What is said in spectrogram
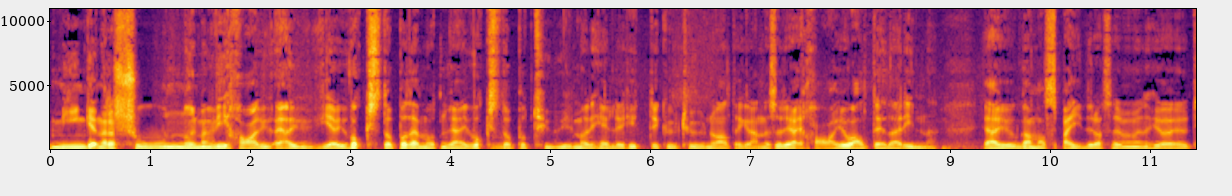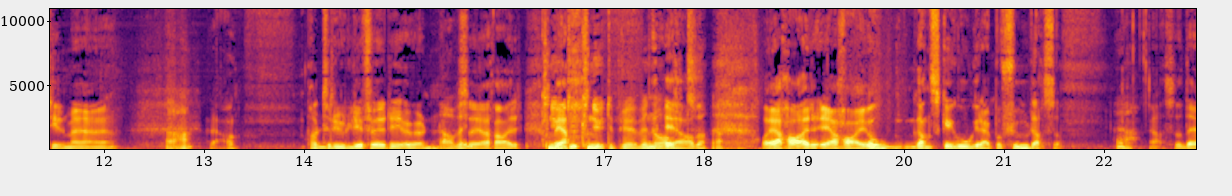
min generasjon nordmenn, vi, har, vi, er, jo- vi er jo vokst opp på den måten. Vi er jo vokst opp på tur med hele hyttekulturen og alt det greiene. Så jeg har jo alt det der inne. Jeg er jo gammel speider også. men Jeg er jo til og med ja, patruljefører i Ørn. så jeg har og Knute, knuteprøven og alt? Ja da. Og jeg har, jeg har jo ganske god greie på fugl, altså. Ja. så det,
